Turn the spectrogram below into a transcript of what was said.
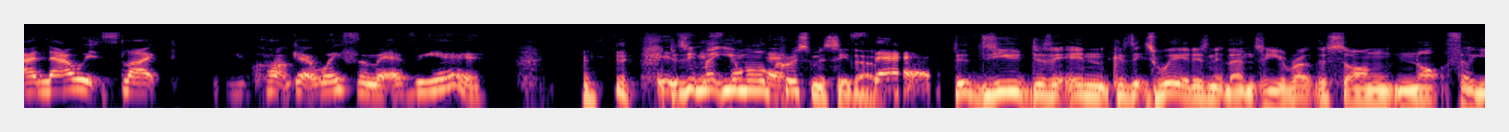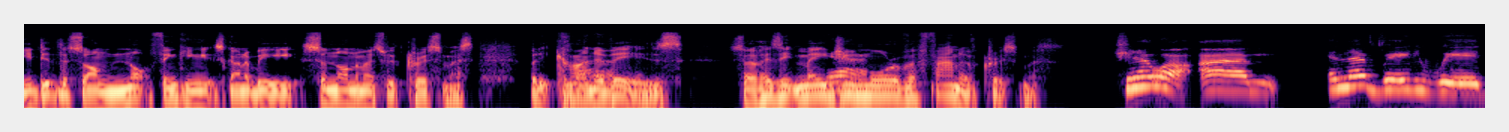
and now it's like you can't get away from it every year. Does it make you more. Christmassy though? There. Does you does it in because it's weird, isn't it? Then so you wrote the song not so you did the song not thinking it's going to be synonymous with Christmas, but it kind of is. So has it made you more of a fan of Christmas? Do you know what? Um, in a really weird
